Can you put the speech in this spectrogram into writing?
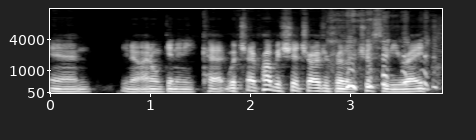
and you know I don't get any cut, which I probably should charge him for electricity, right?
